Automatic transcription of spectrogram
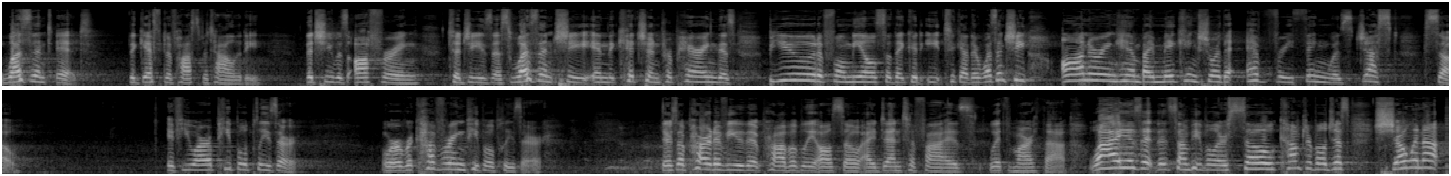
Wasn't it the gift of hospitality that she was offering to Jesus? Wasn't she in the kitchen preparing this beautiful meal so they could eat together? Wasn't she honoring him by making sure that everything was just so? If you are a people pleaser or a recovering people pleaser, there's a part of you that probably also identifies with Martha. Why is it that some people are so comfortable just showing up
